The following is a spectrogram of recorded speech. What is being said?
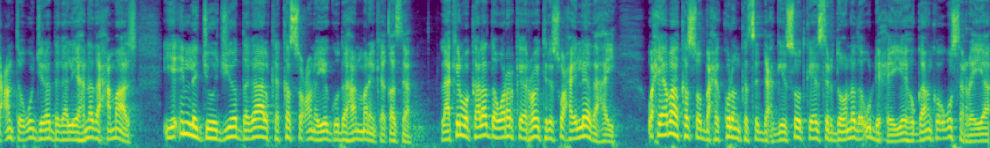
gacanta ugu jira dagaalyahanada xamaas iyo in la joojiyo dagaalka ka soconaya guud ahaan marinka khaza laakiin wakaaladda wararka ee reuters waxay leedahay waxyaabaha ka soo baxay kulanka saddex geesoodka ee sirdoonada u dhexeeya hogaanka ugu sarreeya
